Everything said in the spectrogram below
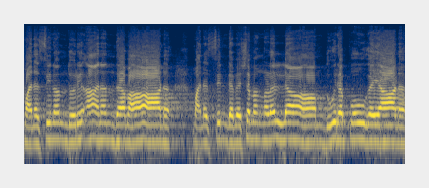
മനസ്സിനെന്തൊരു ആനന്ദമാണ്. മനസ്സിന്റെ വിഷമങ്ങളെല്ലാം ദൂരെ പോവുകയാണ്.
